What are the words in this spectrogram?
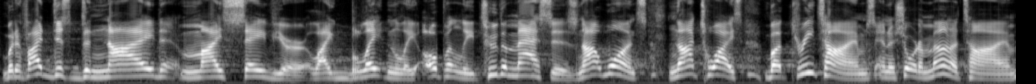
but if I just denied my Savior, like blatantly, openly, to the masses, not once, not twice, but three times in a short amount of time,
